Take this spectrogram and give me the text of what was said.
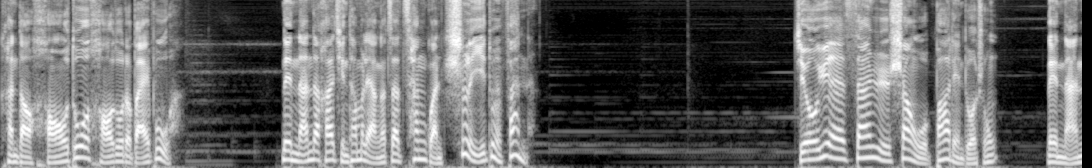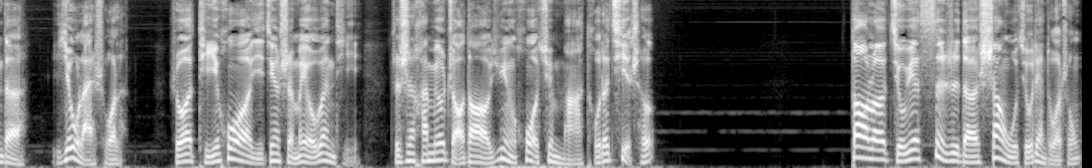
看到好多好多的白布啊。那男的还请他们两个在餐馆吃了一顿饭呢。”九月三日上午八点多钟，那男的。又来说了，说提货已经是没有问题，只是还没有找到运货去码头的汽车。到了九月四日的上午九点多钟，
